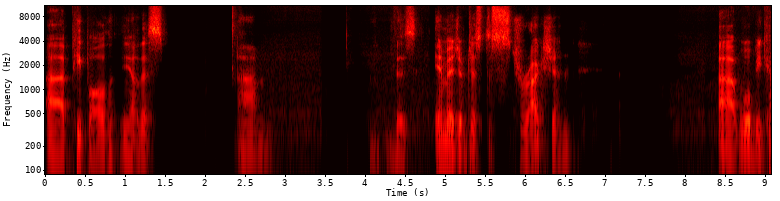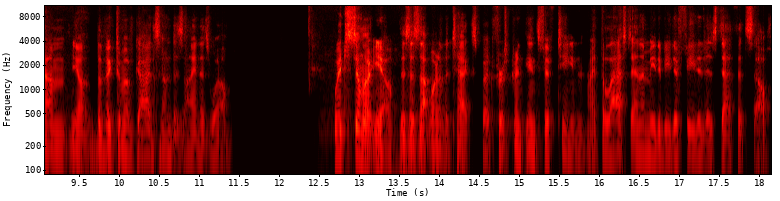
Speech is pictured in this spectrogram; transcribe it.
uh, people. You know this um, this image of just destruction uh, will become you know the victim of God's own design as well which similar, you know, this is not one of the texts, but First Corinthians 15, right? The last enemy to be defeated is death itself.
